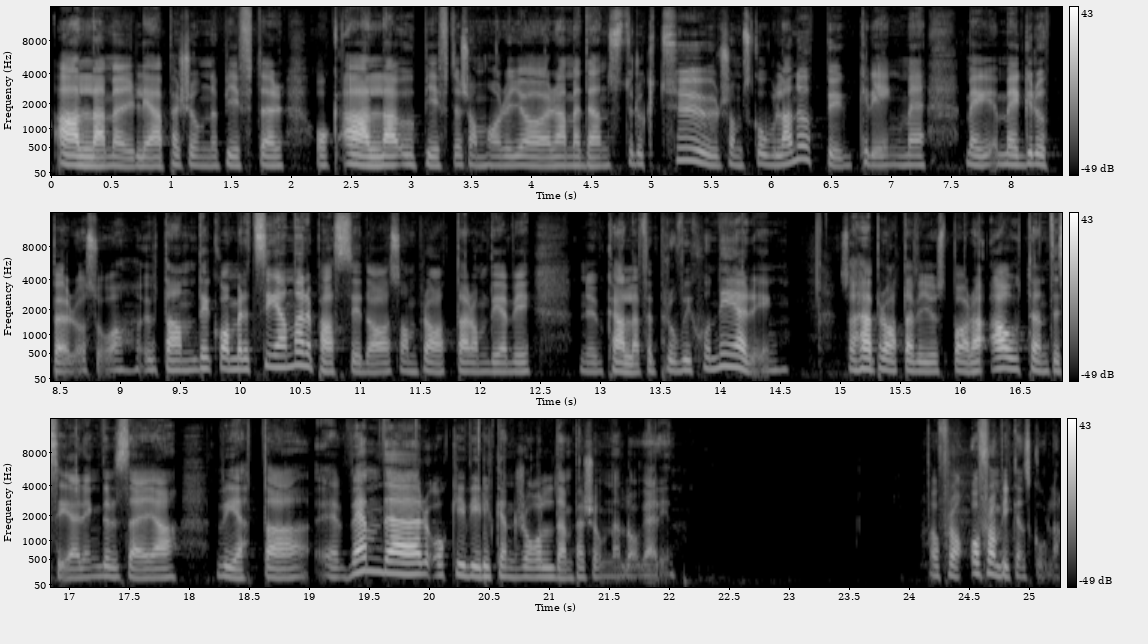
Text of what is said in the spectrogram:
alla möjliga personuppgifter och alla uppgifter som har att göra med den struktur som skolan är uppbyggd kring med, med, med grupper och så. Utan det kommer ett senare pass idag som pratar om det vi nu kallar för provisionering. Så här pratar vi just bara autentisering, det vill säga veta eh, vem det är och i vilken roll den personen loggar in och från, och från vilken skola.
